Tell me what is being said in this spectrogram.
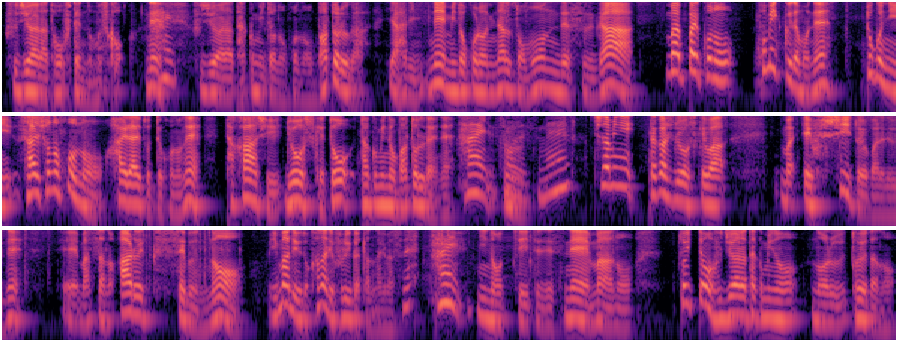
藤原豆腐店の息子、ね、はい藤原匠とのこのバトルが、やはりね、見どころになると思うんですが、まあやっぱりこのコミックでもね、特に最初の方のハイライトってこのね、高橋良介と匠のバトルだよね。はい、そうですね。ちなみに、高橋良介は、まあ、FC と呼ばれるね、えー、松田の RX7 の、今で言うとかなり古い方になりますね。はい。に乗っていてですね、まあ、あの、といっても藤原匠の乗るトヨタの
